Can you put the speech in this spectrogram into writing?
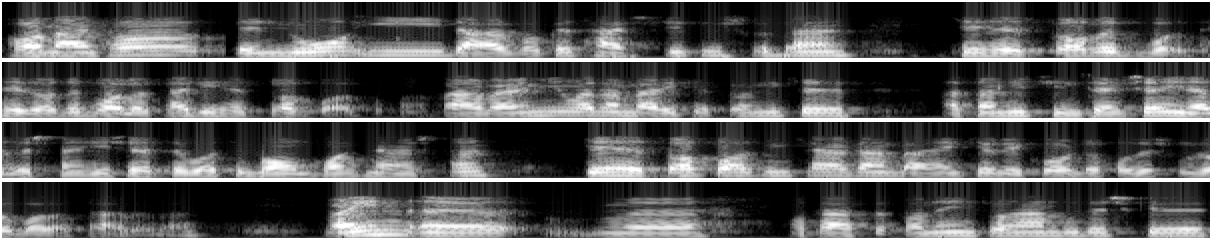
کارمندها به نوعی در واقع تشویق می شدن که حساب تعداد بالاتری حساب باز کنن بنابراین می اومدن برای کسانی که اصلا هیچ اینتنشنی نداشتن هیچ ارتباطی با اون بانک نداشتن یه حساب باز می‌کردن برای اینکه ریکورد خودشون رو بالاتر ببرن و این متاسفانه اینطور هم بودش که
